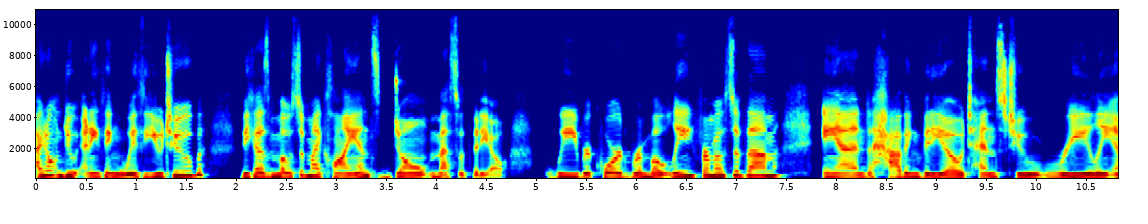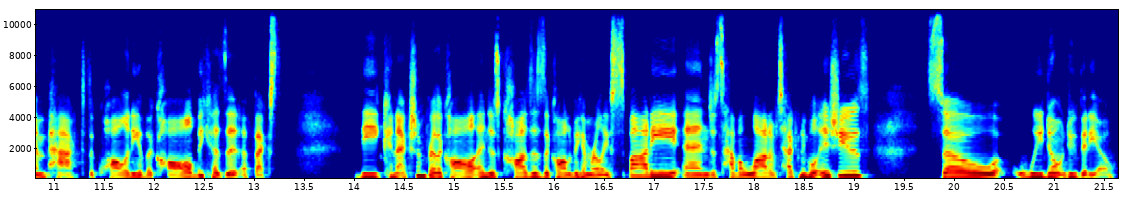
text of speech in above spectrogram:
I don't do anything with YouTube because most of my clients don't mess with video. We record remotely for most of them, and having video tends to really impact the quality of the call because it affects the connection for the call and just causes the call to become really spotty and just have a lot of technical issues. So we don't do video.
